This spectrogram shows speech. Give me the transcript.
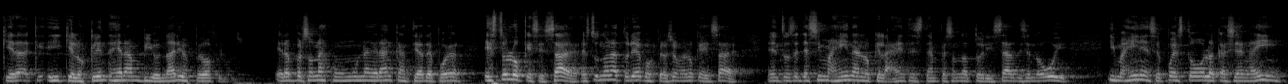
que era, y que los clientes eran billonarios pedófilos. Eran personas con una gran cantidad de poder. Esto es lo que se sabe. Esto no es la teoría de conspiración, es lo que se sabe. Entonces ya se imaginan lo que la gente se está empezando a teorizar, diciendo, uy, imagínense pues todo lo que hacían ahí.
